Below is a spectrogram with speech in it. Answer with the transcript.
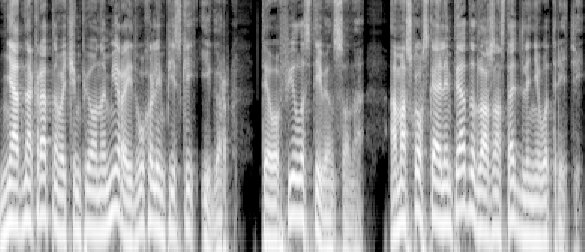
неоднократного чемпиона мира и двух Олимпийских игр, Теофила Стивенсона, а Московская Олимпиада должна стать для него третьей.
